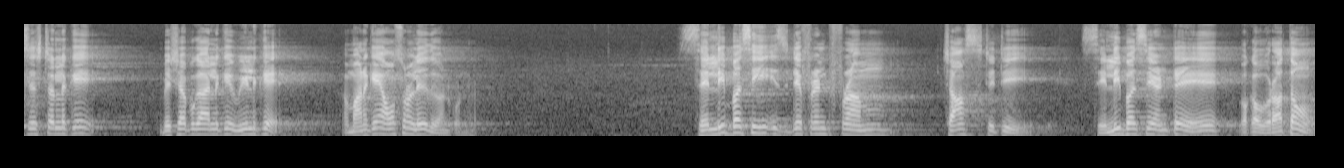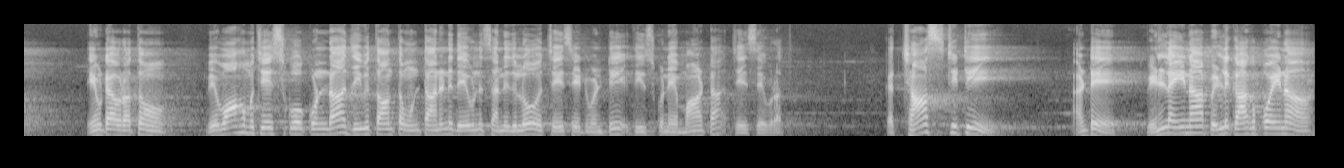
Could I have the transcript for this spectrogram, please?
సిస్టర్లకి బిషప్ గారికి వీళ్ళకే. మనకేం అవసరం లేదు అనుకుంటారు celibacy is different from chastity. Celibacy అంటే ఒక వ్రతం. ఏమిటా వ్రతం? వివాహము చేసుకోకుండా జీవితాంతం ఉంటానని దేవుని సన్నిధిలో చేసేటువంటి తీసుకునే మాట చేసే వ్రతం. ఇక చాస్టిటీ అంటే పెళ్ళైనా పెళ్ళి కాకపోయినా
